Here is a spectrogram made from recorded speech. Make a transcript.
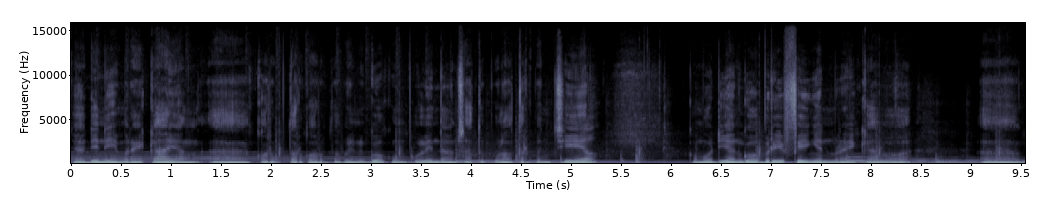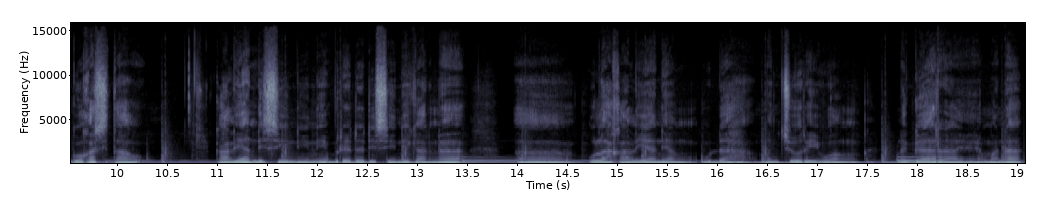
Jadi nih mereka yang uh, koruptor-koruptor ini gue kumpulin dalam satu pulau terpencil. Kemudian gue briefingin mereka bahwa uh, eh, gue kasih tahu. Kalian di sini nih berada di sini karena uh, ulah kalian yang udah mencuri uang negara ya yang mana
